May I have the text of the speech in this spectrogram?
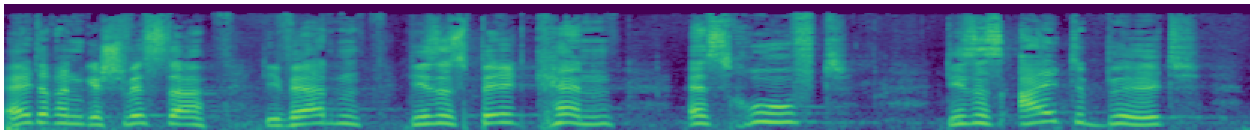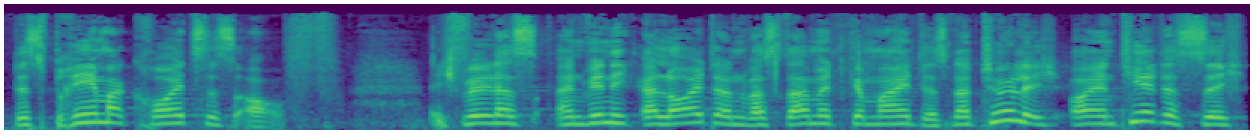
älteren Geschwister, die werden dieses Bild kennen. Es ruft dieses alte Bild des Bremer Kreuzes auf. Ich will das ein wenig erläutern, was damit gemeint ist. Natürlich orientiert es sich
